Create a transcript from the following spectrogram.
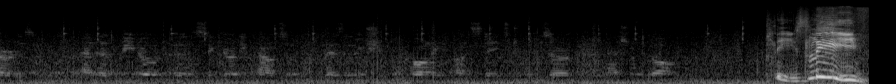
Terrorism and has vetoed a Security Council resolution calling on states to observe international law. please leave.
